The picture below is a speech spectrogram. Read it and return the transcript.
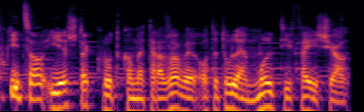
póki co jeszcze krótkometrażowy o tytule Multifacial.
